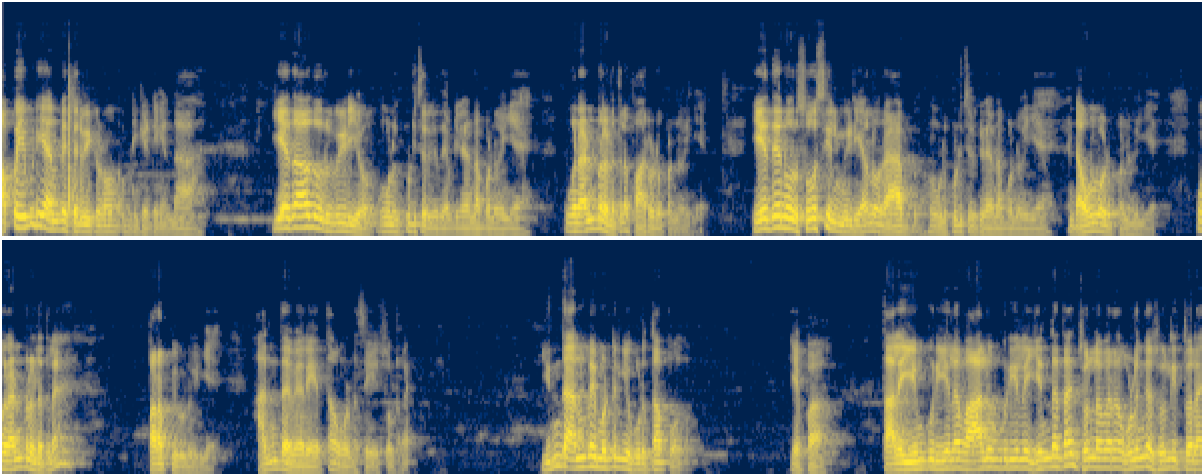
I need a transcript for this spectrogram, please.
அப்போ எப்படி அன்பை தெரிவிக்கணும் அப்படின்னு கேட்டிங்கன்னா ஏதாவது ஒரு வீடியோ உங்களுக்கு பிடிச்சிருக்குது அப்படின்னா என்ன பண்ணுவீங்க? உங்கள் நண்பர் இடத்துல ஃபார்வேர்டு பண்ணுவீங்க. ஏதேனும் ஒரு சோஷியல் மீடியாவில் ஒரு ஆப் உங்களுக்கு பிடிச்சிருக்குன்னு என்ன பண்ணுவீங்க? டவுன்லோட் பண்ணுவீங்க. உங்கள் நண்பர் இடத்துல பரப்பி விடுவீங்க. அந்த வேலையை தான் உங்கள்கிட்ட செய்ய சொல்கிறேன் இந்த அன்பை மட்டும் இங்கே கொடுத்தா போதும். ஏப்பா தலையும் புரியலை வாலும் புரியலை என்ன தான் சொல்ல வர ஒழுங்காக சொல்லி தொலை.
